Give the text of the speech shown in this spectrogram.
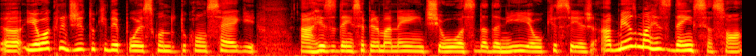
Uh, e eu acredito que depois, quando tu consegue a residência permanente ou a cidadania ou o que seja, a mesma residência só,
